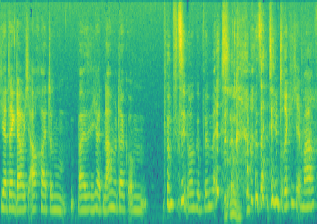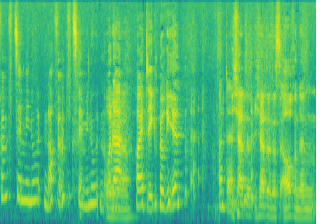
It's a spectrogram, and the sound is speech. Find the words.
Die hat dann, glaube ich, auch heute, weiß ich nicht, heute Nachmittag um 15 Uhr gebimmelt. Und seitdem drücke ich immer 15 Minuten, noch 15 Minuten. Oh Oder ja. heute ignorieren. Und dann, Ich hatte, ich hatte das auch und dann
